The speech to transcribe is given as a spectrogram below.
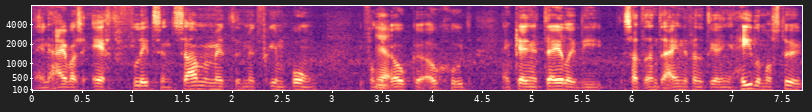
En hij was echt flitsend, samen met, eh, met Frimpong. Die vond Ja. ik ook, eh, ook goed. En Kenneth Taylor, die zat aan het einde van de training helemaal stuk.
